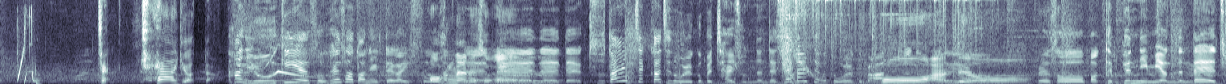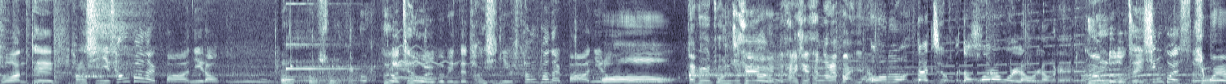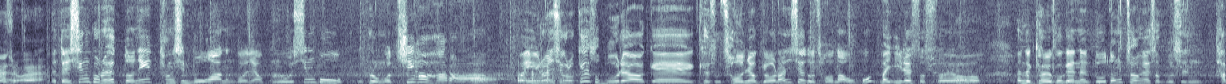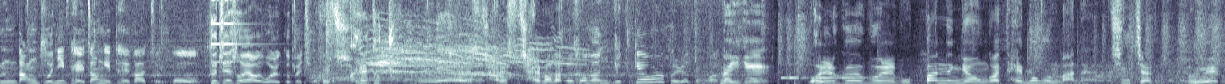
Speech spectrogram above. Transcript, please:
최악이었다. 한 여기에서 회사 다닐 때가 있어요. 어, 강남에서? 네, 네, 네. 두 달째까지는 월급을 잘 줬는데 세 달째부터 월급을 안 오, 줬어요. 안 돼요. 그래서 막 대표님이었는데 저한테 당신이 상관할 바 아니라고. 어? 그게 무슨 얘기야? 그니까 제 월급인데 당신이 상관할 바 아니라고. 어, 대표님 돈 주세요. 근데 당신 상관할 바 아니라. 어머 나 지금 나 혈압 올라올라 그래. 고용노동청에 신고했어요. 신고해야죠. 예. 그때 신고를 했더니 당신 뭐 하는 거냐고 신고 그런 거 취하하라 어. 막 이런 식으로 계속 무례하게 계속 저녁 11시에도 전화 오고 막 이랬었어요 어. 근데 결국에는 노동청에서 무슨 담당 분이 배정이 돼가지고 그제서야 월급을 줬어요 그렇지. 그래도 좋네. 잘했어, 잘했어. 잘 받았다. 그래서 한 6개월 걸렸던 것 같아요 그러니까 이게 월급을 못 받는 경우가 대부분 많아요. 진짜로. 의외로.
